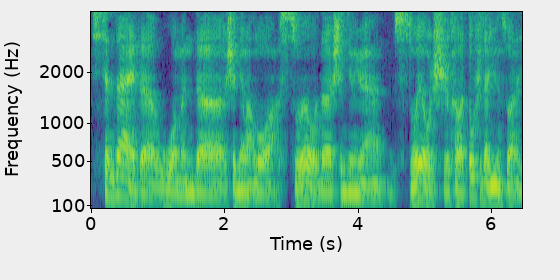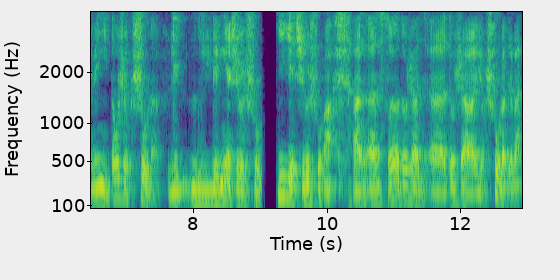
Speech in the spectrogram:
现在的我们的神经网络，所有的神经元，所有时刻都是在运算的，因为你都是有数的，零零也是个数，一也是个数啊啊呃，所有都是要呃都是要有数的，对吧？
